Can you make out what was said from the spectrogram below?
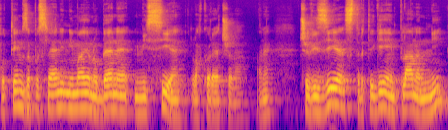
potem zaposleni nimajo nobene misije, lahko rečeva. Če vizije, strategije in plana ni,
